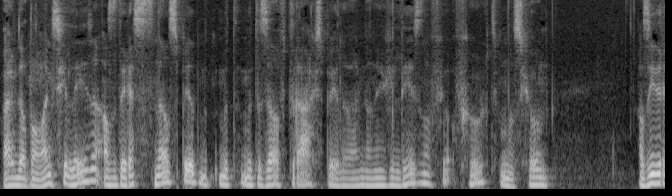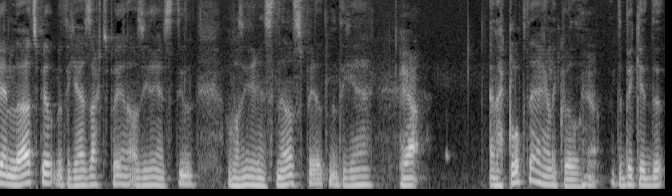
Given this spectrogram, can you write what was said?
Waar heb ik dat dan langs gelezen? Als de rest snel speelt, moet, moet, zelf traag spelen. Waar heb ik dat nu gelezen of, of gehoord? Want dat is gewoon... Als iedereen luid speelt, moet jij zacht spelen. Als iedereen stil... Of als iedereen snel speelt, moet jij... Ja. En dat klopt eigenlijk wel. Ja. Het een beetje de,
